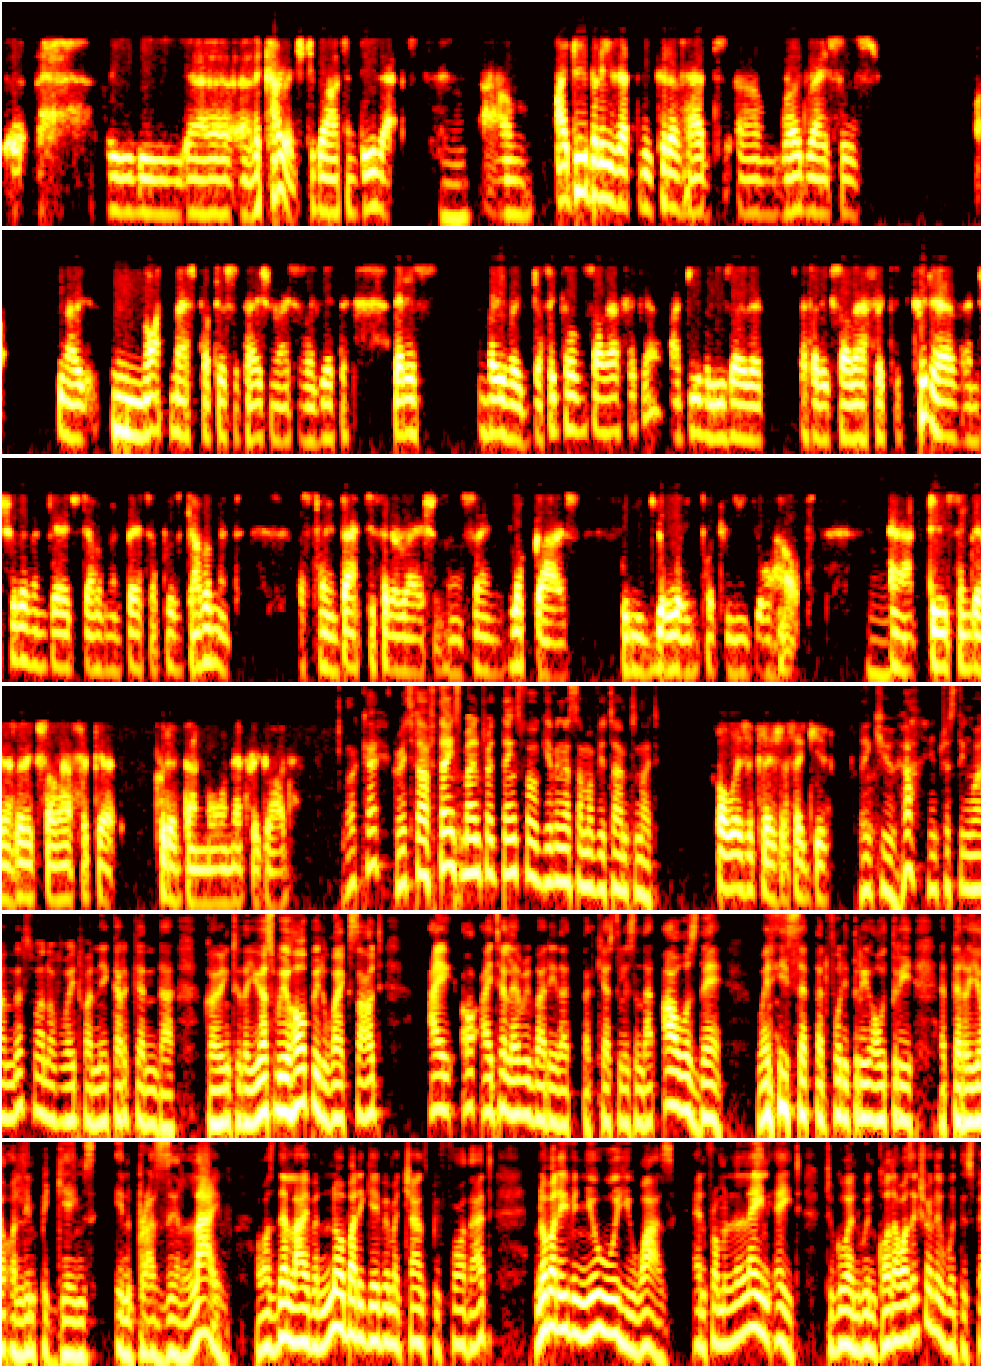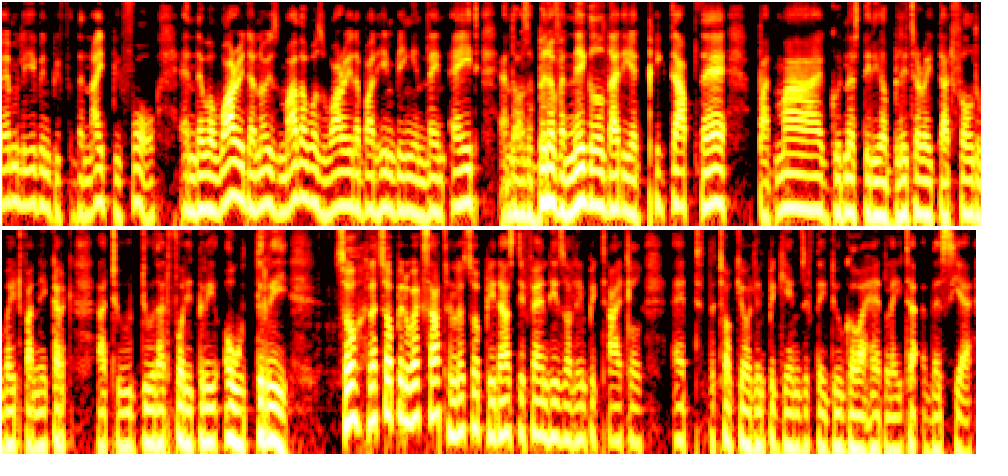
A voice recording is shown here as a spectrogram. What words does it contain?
the the uh, the courage to go out and do that. Mm. Um, I do believe that we could have had um, road races, you know, not mass participation races. I get that. That is very very difficult in South Africa. I do believe though that Athletics South Africa could have and should have engaged government better because government was coming back to federations and saying, look guys, we need your input, we need your help. Mm. And I do think that Athletics South Africa could have done more in that regard. Okay, great stuff. Thanks, Manfred. Thanks for giving us some of your time tonight. Always a pleasure. Thank you. Thank you. Huh, interesting one. This one of Wade van Niekerk and uh, going to the US. We hope it works out. I oh, I tell everybody that that cares to listen that I was there when he set that 4303 at the Rio Olympic Games in Brazil live. I was there live and nobody gave him a chance before that. Nobody even knew who he was. And from lane eight to go and win gold, I was actually with his family even the night before, and they were worried. I know his mother was worried about him being in lane eight, and there was a bit of a niggle that he had picked up there. But my goodness, did he obliterate that field Wade van Niekerk uh, to do that 4303. So let's hope it works out and let's hope he does defend his Olympic title at the Tokyo Olympic Games if they do go ahead later this year.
